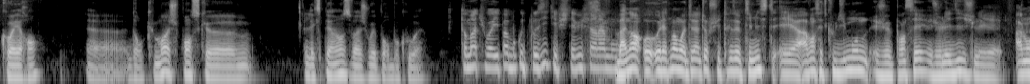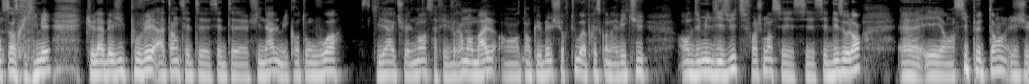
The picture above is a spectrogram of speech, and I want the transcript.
cohérents. Euh, donc moi, je pense que euh, l'expérience va jouer pour beaucoup. ouais. Thomas, tu voyais pas beaucoup de positifs, je t'ai vu faire l'amour. Bah non, hon- honnêtement, moi de nature, je suis très optimiste. Et euh, avant cette Coupe du Monde, je pensais, je l'ai dit, je l'ai annoncé entre guillemets, que la Belgique pouvait atteindre cette, cette euh, finale. Mais quand on voit ce qu'il y a actuellement, ça fait vraiment mal en tant que Belge, surtout après ce qu'on a vécu en 2018. Franchement, c'est- désolant. Euh, et en si peu de temps, je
